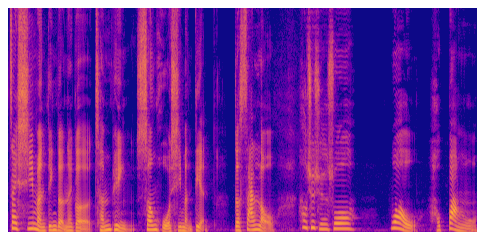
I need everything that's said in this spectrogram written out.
在西门町的那个成品生活西门店。的三楼，然后我就觉得说，哇哦，好棒哦！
